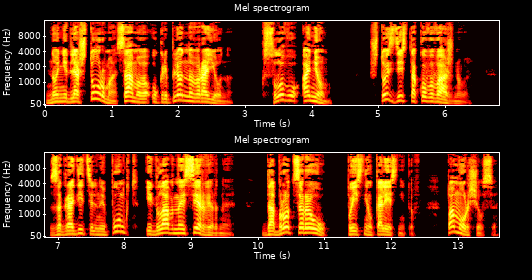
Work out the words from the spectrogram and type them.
но не для штурма самого укрепленного района. К слову о нем. Что здесь такого важного? Заградительный пункт и, главное, серверное. Добро ЦРУ, пояснил Колесников. Поморщился.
